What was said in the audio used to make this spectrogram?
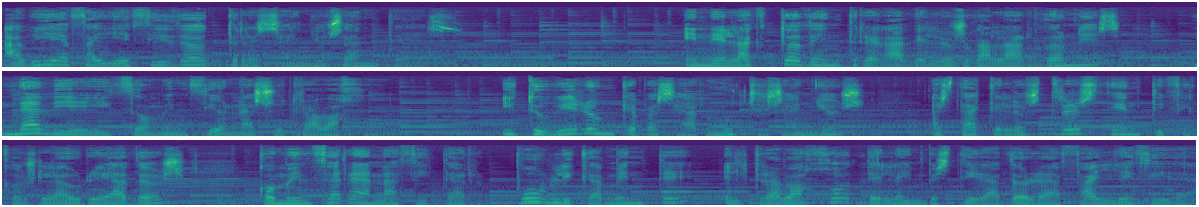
había fallecido tres años antes. En el acto de entrega de los galardones, nadie hizo mención a su trabajo y tuvieron que pasar muchos años hasta que los tres científicos laureados comenzaran a citar públicamente el trabajo de la investigadora fallecida.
